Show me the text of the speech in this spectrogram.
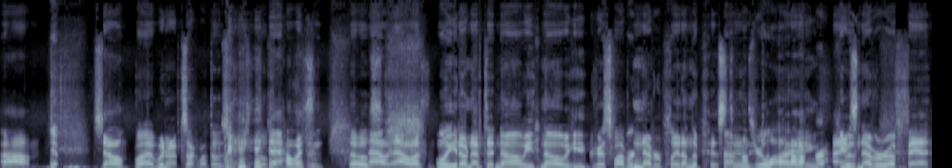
Um, Yep. So Well, we don't have to talk about those. years. Those- that wasn't those- that, that wasn't. Well, you don't have to. No, he, no. He Chris Webber never played on the Pistons. You're lying. He was never a fat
